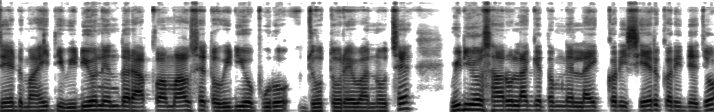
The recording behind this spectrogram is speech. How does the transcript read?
ઝેડ માહિતી વિડીયોની અંદર આપવામાં આવશે તો વીડિયો પૂરો જોતો રહેવાનો છે. વીડિયો સારો લાગે તમને લાઇક કરી શેર કરી દેજો.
